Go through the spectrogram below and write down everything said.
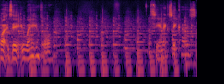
What is it you're waiting for? See you next week, guys.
